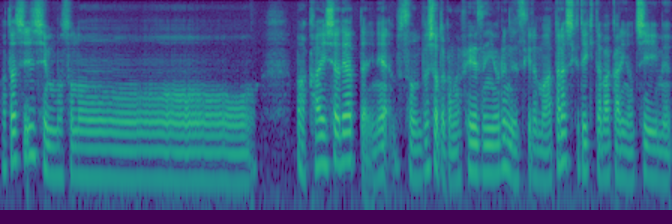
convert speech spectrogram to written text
私自身もそのまあ会社であったりねその部署とかのフェーズによるんですけども新しくできたばかりのチーム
